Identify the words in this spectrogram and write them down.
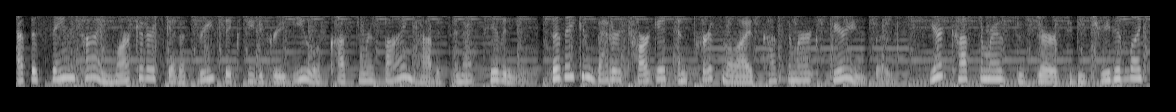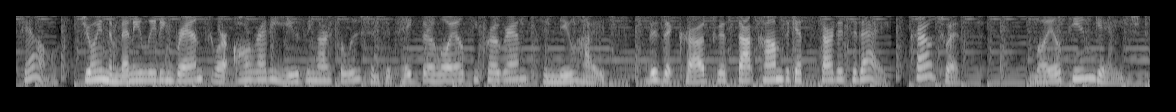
At the same time, marketers get a 360 degree view of customers' buying habits and activities so they can better target and personalize customer experiences. Your customers deserve to be treated like Jill. Join the many leading brands who are already using our solution to take their loyalty programs to new heights. Visit crowdtwist.com to get started today. Crowdtwist. Loyalty engaged.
